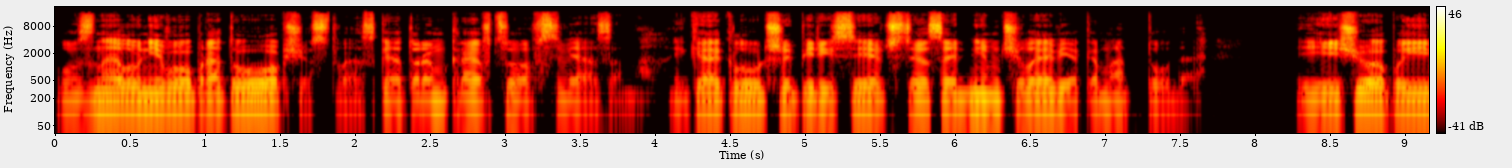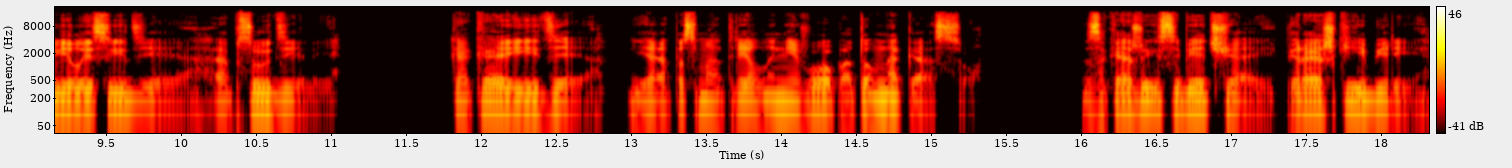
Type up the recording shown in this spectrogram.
Узнал у него про то общество, с которым Кравцов связан, и как лучше пересечься с одним человеком оттуда. И еще появилась идея, обсудили. «Какая идея?» Я посмотрел на него, потом на кассу. «Закажи себе чай, пирожки бери.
